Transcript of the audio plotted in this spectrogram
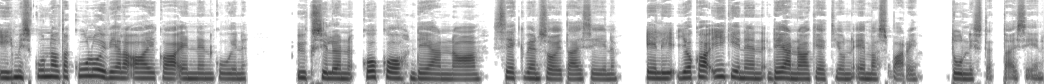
Ihmiskunnalta kului vielä aikaa ennen kuin yksilön koko DNA sekvensoitaisiin, eli joka ikinen DNA-ketjun emäspari tunnistettaisiin.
